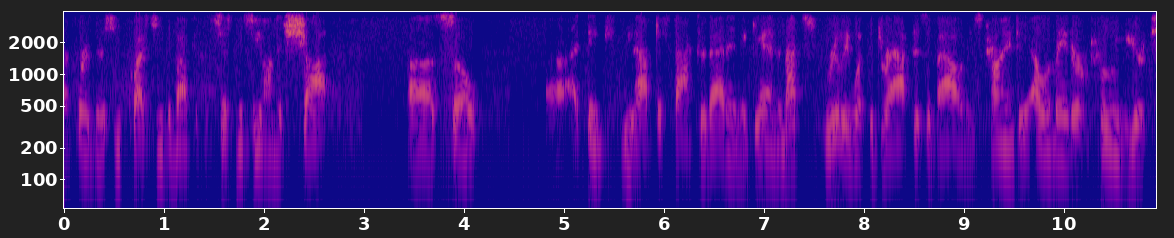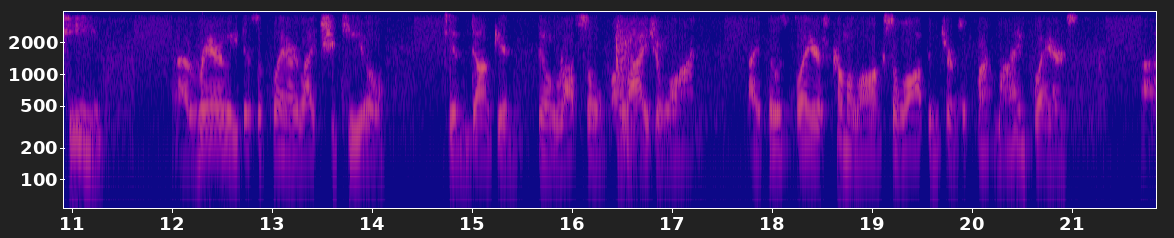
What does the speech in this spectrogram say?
I've heard there's some questions about the consistency on his shot. Uh, so uh, I think you have to factor that in again. And that's really what the draft is about, is trying to elevate or improve your team. Uh, rarely does a player like Shaquille, Tim Duncan, Bill Russell, Olajuwon, right? Those players come along so often in terms of frontline players. Uh,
